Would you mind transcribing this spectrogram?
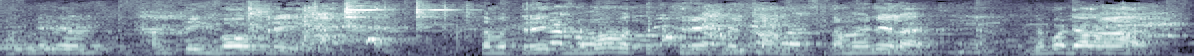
am teng bau trek. Tama trek, hena ba trek bel tama. Tama ni lah. Hena dalang at.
